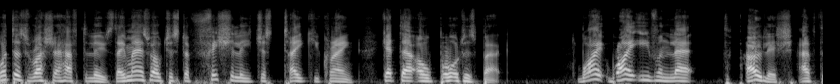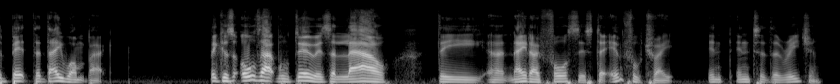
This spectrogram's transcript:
What does Russia have to lose? They may as well just officially just take Ukraine, get their old borders back. Why why even let the Polish have the bit that they want back? Because all that will do is allow the uh, NATO forces to infiltrate in, into the region.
